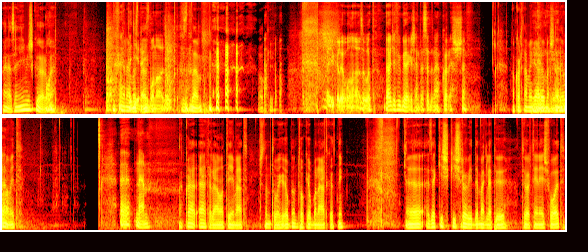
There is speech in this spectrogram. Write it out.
Már az enyém is görbe. Pont. Ja, Hát nem, tegyél egy vonalzót. ez nem. Oké. okay. Vegyük elő a vonalzót. De hogyha függőlegesen teszed rá, akkor ez se. Akartál még Nem erről mesélni görbe. valamit? E, nem. Akkor el- elterelem a témát, és nem, tudom, jobb, nem tudok jobban átkötni. Ö, Ez egy kis, kis rövid, de meglepő történés volt,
